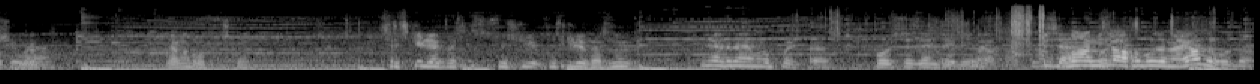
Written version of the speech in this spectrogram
Yaxşı. Yaman oldu çıxın. Seçki lövhəsi, seçki, seçki lövhəsinin bir nədir əmrin polis? Polisə zəng edirəm. Namidə axı burada nə yazır burada?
